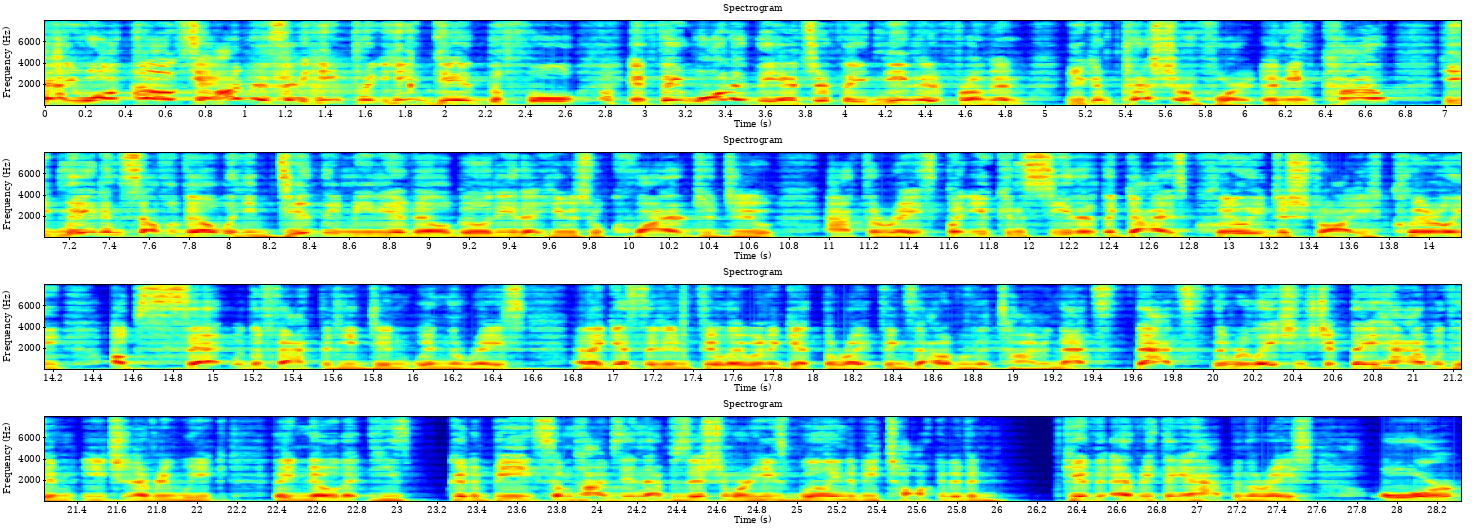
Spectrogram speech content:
and he walked off. Okay. So I'm going to say he he did the full. If they wanted the answer, if they needed it from him, you can pressure him for it. I mean, Kyle, he made himself available. He did the media availability that he was required to do at the race. But you can see that the guy is clearly distraught. He's clearly upset with the fact that he didn't win the race. And I guess they didn't feel they were going to get the right things out of him at the time. And that's that's the relationship they have with him each and every week. They know that he's going to be sometimes in that position where he's willing to be talkative and give everything that happened in the race, or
